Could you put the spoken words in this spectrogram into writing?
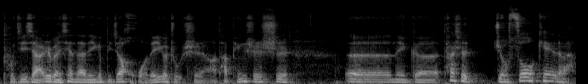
普及一下，日本现在的一个比较火的一个主持人啊，他平时是呃那个他是 j o s o k 的吧？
